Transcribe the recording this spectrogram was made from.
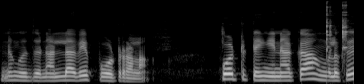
இன்னும் கொஞ்சம் நல்லாவே போட்டுறலாம். போட்டுட்டிங்கனாக்கா உங்களுக்கு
